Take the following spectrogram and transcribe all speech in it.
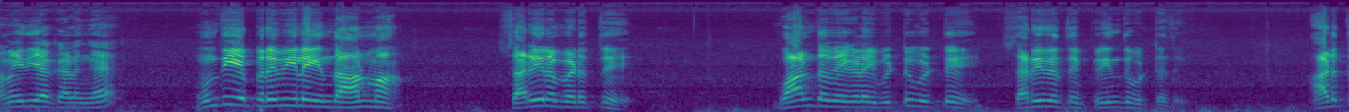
அமைதியாக கேளுங்க. முந்தைய பிறவியில் இந்த ஆன்மா சரீரம் எடுத்து வாழ்ந்தவைகளை விட்டுவிட்டு சரீரத்தை பிரிந்து விட்டது. அடுத்த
